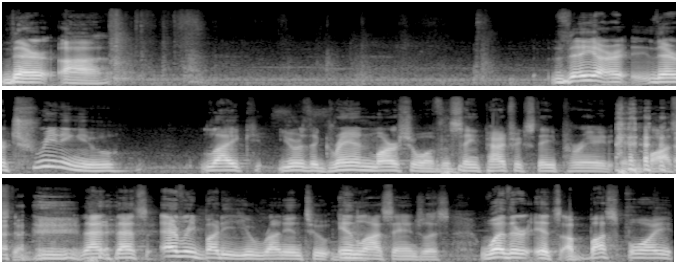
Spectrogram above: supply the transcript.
they're uh, they are they're treating you like you're the grand marshal of the St. Patrick's Day parade in Boston. that that's everybody you run into in Los Angeles, whether it's a busboy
